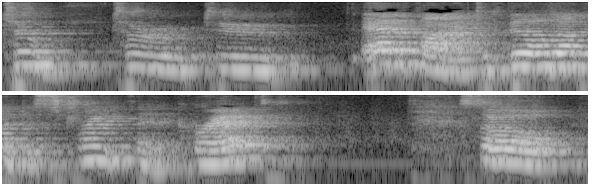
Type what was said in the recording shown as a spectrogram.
to, to, to edify, to build up, and to strengthen, correct? So,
